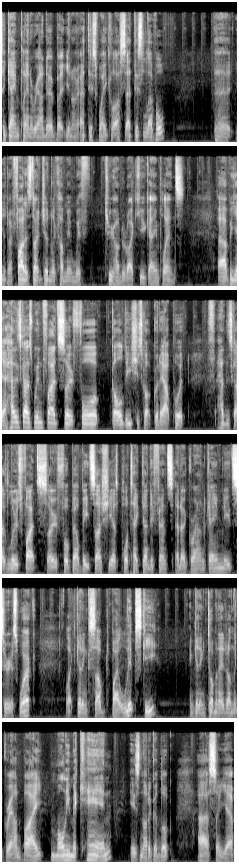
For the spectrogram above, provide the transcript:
to game plan around her. But, you know, at this weight class, at this level, uh, you know, fighters don't generally come in with 200 IQ game plans. Uh, but yeah, how these guys win fights. So for Goldy, she's got good output. How these guys lose fights. So for Belbita, she has poor takedown defense and her ground game needs serious work. Like getting subbed by Lipski and getting dominated on the ground by Molly McCann is not a good look. Uh, so yeah.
